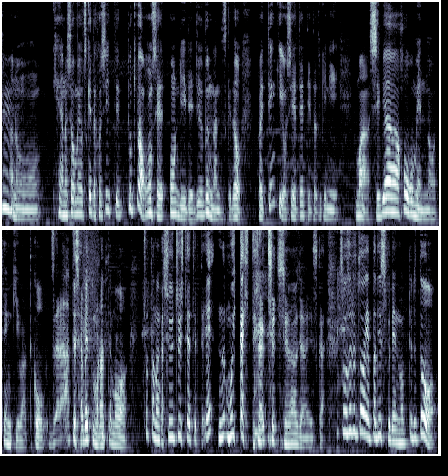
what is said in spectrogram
うん、あの部屋の照明をつけてほしいっていう時は音声オンリーで十分なんですけどぱり天気教えてって言った時にまあ渋谷方面の天気はってこうずらーって喋ってもらってもちょっとなんか集中してやってるとえもう一回ってなってしまうじゃないですか。そうするとやっぱディスプレイに載ってると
